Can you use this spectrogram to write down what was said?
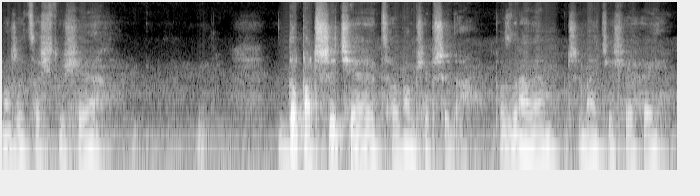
Może coś tu się dopatrzycie, co Wam się przyda. Pozdrawiam, trzymajcie się, hej.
